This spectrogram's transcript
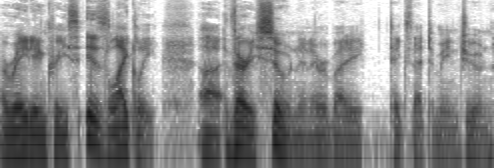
a rate increase is likely uh, very soon, and everybody takes that to mean June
